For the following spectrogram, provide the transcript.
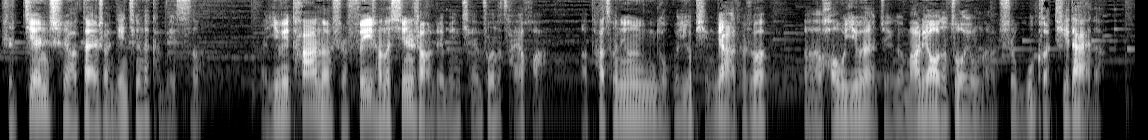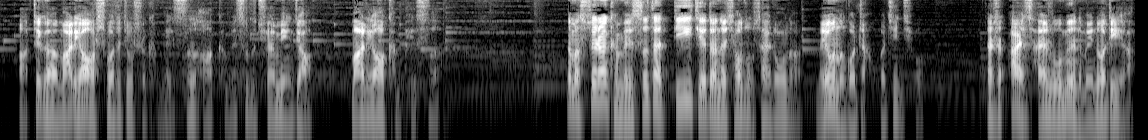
是坚持要带上年轻的肯佩斯，啊，因为他呢是非常的欣赏这名前锋的才华，啊，他曾经有过一个评价，他说，呃，毫无疑问，这个马里奥的作用呢是无可替代的，啊，这个马里奥说的就是肯佩斯啊，肯佩斯的全名叫。马里奥·肯佩斯。那么，虽然肯佩斯在第一阶段的小组赛中呢没有能够斩获进球，但是爱财如命的梅诺蒂啊，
